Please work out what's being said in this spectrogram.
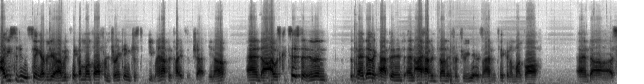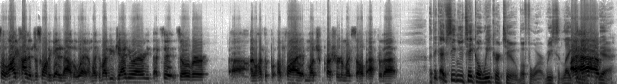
I used to do this thing every year. I would take a month off from drinking just to keep my appetites in check, you know. And uh, I was consistent, and then the pandemic happened, and I haven't done it for two years. I haven't taken a month off, and uh, so I kind of just want to get it out of the way. I'm like, if I do January, that's it. It's over. Uh, I don't have to p- apply much pressure to myself after that. I think I've seen you take a week or two before recent like I know, have. yeah.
